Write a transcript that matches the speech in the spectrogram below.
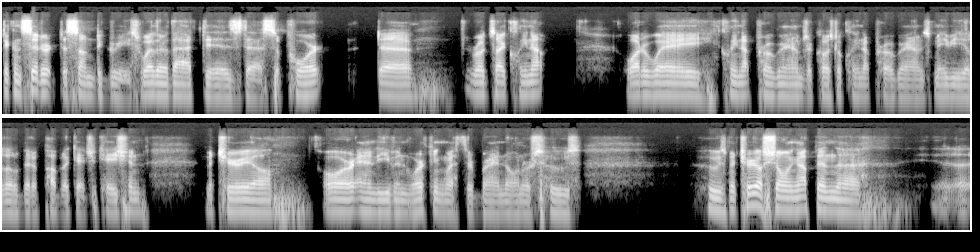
To consider it to some degrees, whether that is the support uh, roadside cleanup, waterway cleanup programs or coastal cleanup programs, maybe a little bit of public education material, or and even working with their brand owners whose whose material showing up in the uh,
